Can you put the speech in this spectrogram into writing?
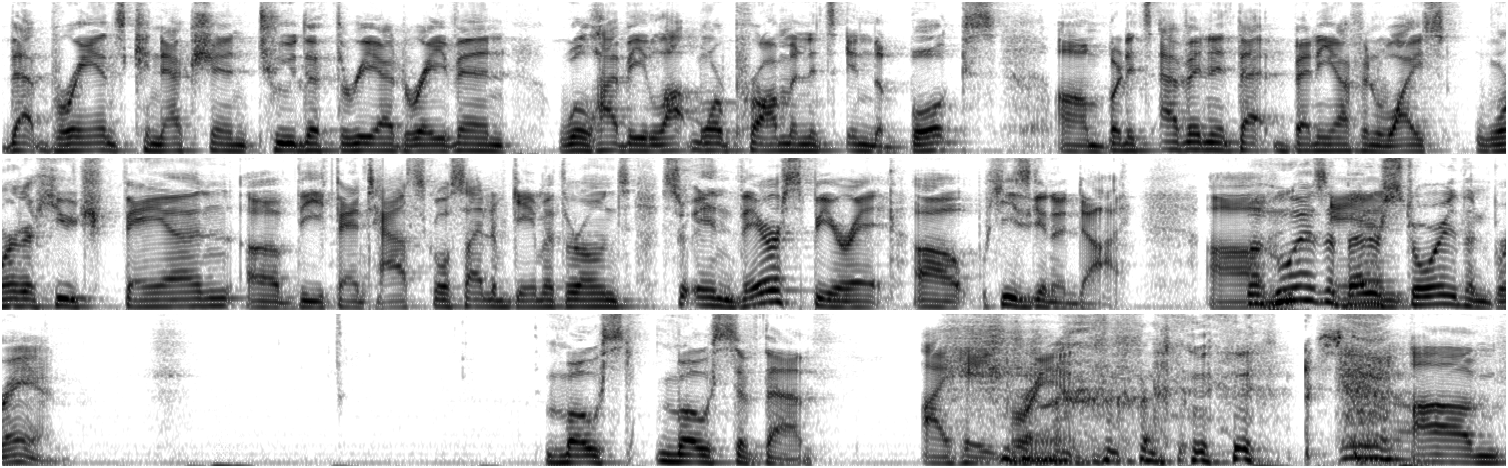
that Bran's connection to the Three-Eyed Raven will have a lot more prominence in the books. Um, but it's evident that Benioff and Weiss weren't a huge fan of the fantastical side of Game of Thrones. So in their spirit, uh, he's gonna die. Um, But who has a better and story than Bran? Most most of them. I hate Bran. um,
